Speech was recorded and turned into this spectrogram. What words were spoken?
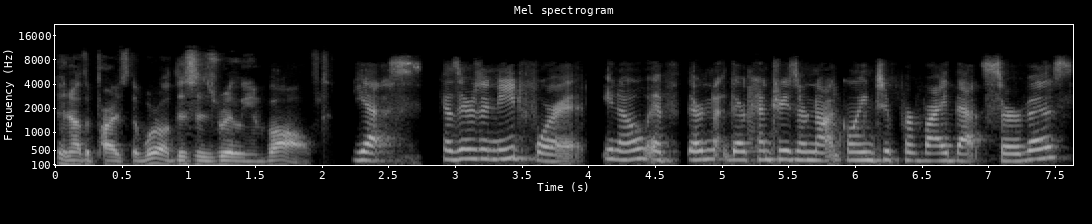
in other parts of the world. This is really involved. Yes, because there's a need for it. You know, if their their countries are not going to provide that service,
